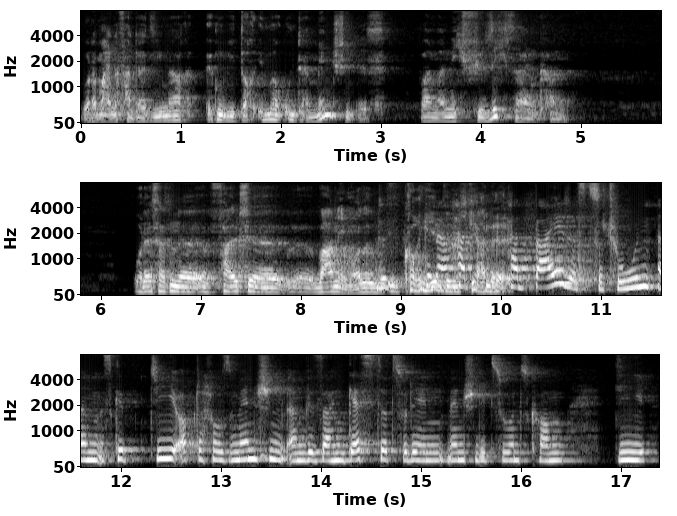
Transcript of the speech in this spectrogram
oder meiner Fantasie nach, irgendwie doch immer unter Menschen ist, weil man nicht für sich sein kann. Oder ist das eine falsche äh, Wahrnehmung? Also das, korrigieren genau, Sie mich hat, gerne. Hat beides zu tun. Ähm, es gibt die obdachlosen Menschen, ähm, wir sagen Gäste zu den Menschen, die zu uns kommen, die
